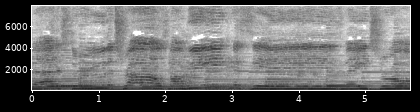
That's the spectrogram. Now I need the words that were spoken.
That is through the trials my weaknesses made strong.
